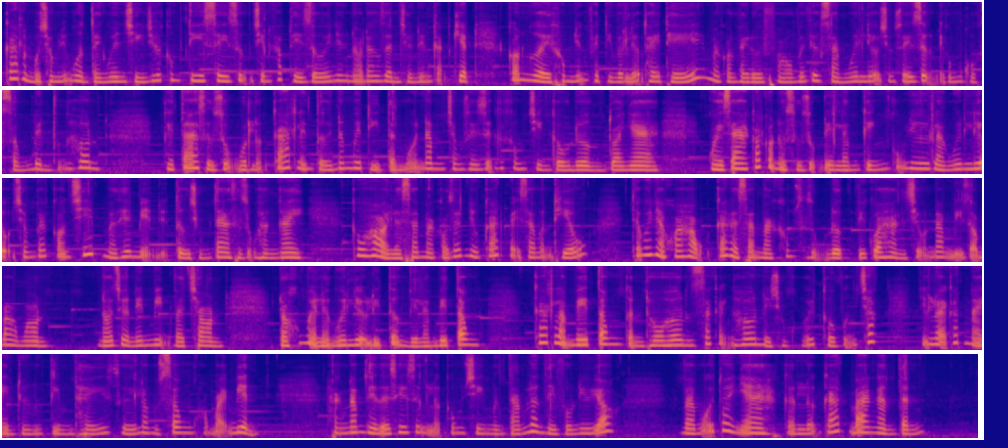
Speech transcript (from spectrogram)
Cát là một trong những nguồn tài nguyên chính cho các công ty xây dựng trên khắp thế giới nhưng nó đang dần trở nên cạn kiệt. Con người không những phải tìm vật liệu thay thế mà còn phải đối phó với việc giảm nguyên liệu trong xây dựng để có một cuộc sống bền vững hơn. Người ta sử dụng một lượng cát lên tới 50 tỷ tấn mỗi năm trong xây dựng các công trình cầu đường, tòa nhà. Ngoài ra, cát còn được sử dụng để làm kính cũng như là nguyên liệu trong các con chip mà thiết bị điện tử chúng ta sử dụng hàng ngày. Câu hỏi là sa mạc có rất nhiều cát vậy sao vẫn thiếu? Theo các nhà khoa học, cát ở sa mạc không sử dụng được vì qua hàng triệu năm bị gió bào mòn. Nó trở nên mịn và tròn. Đó không phải là nguyên liệu lý tưởng để làm bê tông. Cát làm bê tông cần thô hơn, sắc cạnh hơn để chúng có kết cấu vững chắc. Những loại cát này thường được tìm thấy dưới lòng sông hoặc bãi biển. Hàng năm thế giới xây dựng lượng công trình bằng 8 lần thành phố New York và mỗi tòa nhà cần lượng cát 3.000 tấn.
